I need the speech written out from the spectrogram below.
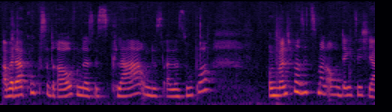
Aber da guckst du drauf und das ist klar und ist alles super. Und manchmal sitzt man auch und denkt sich, ja,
